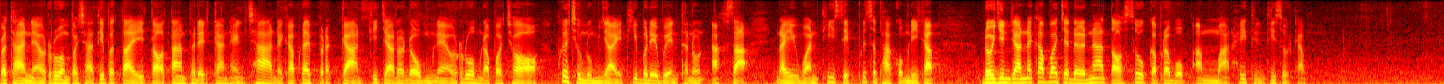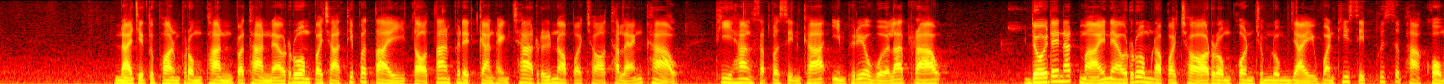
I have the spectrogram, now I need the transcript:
ประธานแนวร่วมประชาธิปไตยต่อต้านเผด็จการแห่งชาตินะครับได้ประกาศที่จะระดมแนวร่วมนปช เพื่อชุมนุมใหญ่ที่บริเวณถนนอักษะในวันที่ 10 พฤษภาคมนี้ครับ โดยยืนยันนะครับว่าจะเดินหน้าต่อสู้กับระบบอำมาตย์ให้ถึงที่สุดครับนายจิตุพรพรหมพันธ์ประธานแนวร่วมประชาธิปไตย ต่อต้านเผด็จการแห่งชาติหรือนปชแถลงข่าว ที่ห้างสรรพสินค้า Imperial World ลาดพร้าว โดยได้นัดหมายแนวร่วมรปชรวมพลชุมนุมใหญ่วันที่ 10 พฤษภาคม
